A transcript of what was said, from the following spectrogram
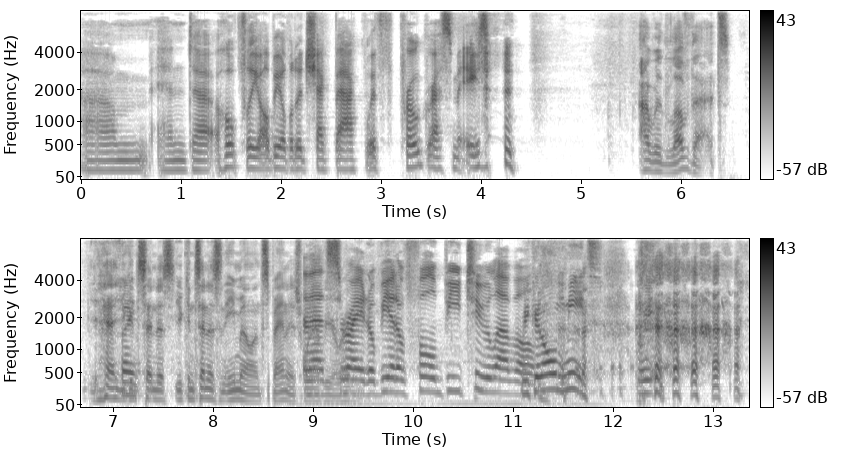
Um, and uh, hopefully, I'll be able to check back with progress made. I would love that. Yeah, you can send us. You can send us an email in Spanish. That's right. It'll be at a full B two level. We can all meet. We...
